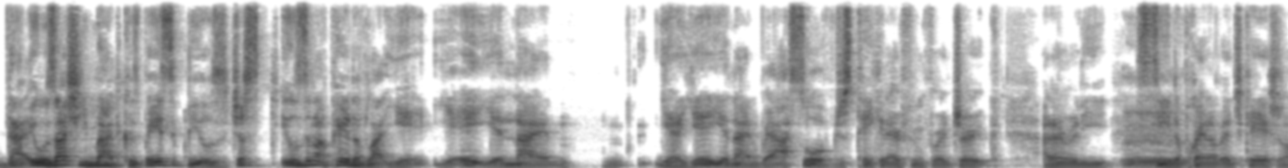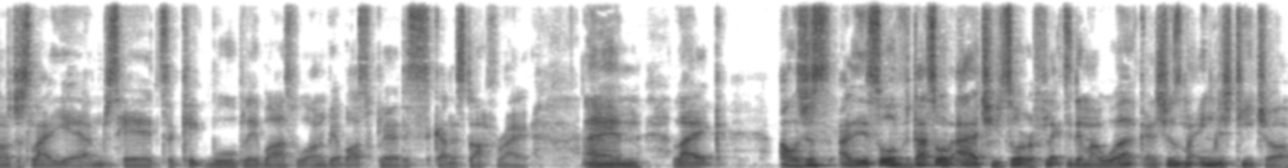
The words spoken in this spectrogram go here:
that it was actually mad because basically it was just it was in that period of like year year eight, year nine. Yeah, year year nine, where I sort of just taking everything for a joke. I don't really see the Mm. point of education. I was just like, yeah, I'm just here to kick ball, play basketball, I want to be a basketball player, this kind of stuff, right? And like, I was just, and it sort of that sort of attitude sort of reflected in my work. And she was my English teacher,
